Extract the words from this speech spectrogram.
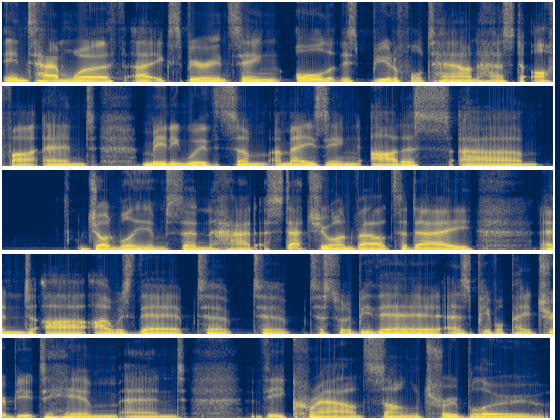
in Tamworth, uh, experiencing all that this beautiful town has to offer and meeting with some amazing artists. Um, John Williamson had a statue unveiled today and uh, I was there to to to sort of be there as people paid tribute to him, and the crowd sung "True Blue"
